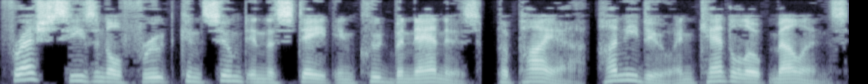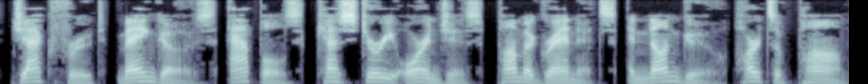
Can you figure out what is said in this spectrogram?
Fresh seasonal fruit consumed in the state include bananas, papaya, honeydew and cantaloupe melons, jackfruit, mangoes, apples, kasturi oranges, pomegranates, and nangu hearts of palm.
